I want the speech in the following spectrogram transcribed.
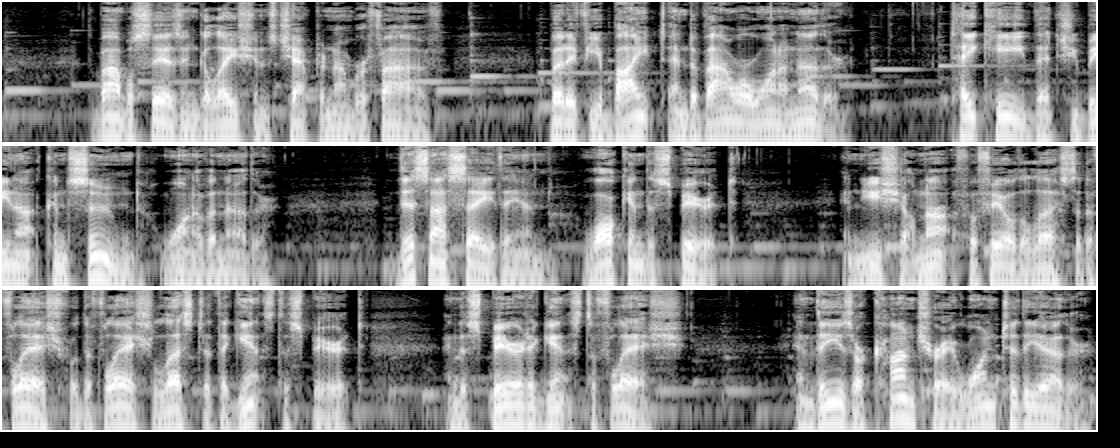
The Bible says in Galatians chapter number 5, But if you bite and devour one another, take heed that you be not consumed one of another. This I say then, walk in the Spirit, and ye shall not fulfill the lust of the flesh, for the flesh lusteth against the Spirit, and the Spirit against the flesh. And these are contrary one to the other,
